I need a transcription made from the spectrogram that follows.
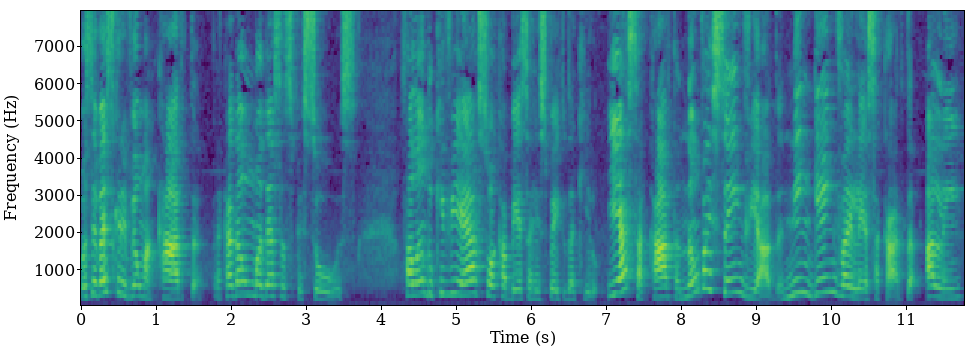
Você vai escrever uma carta para cada uma dessas pessoas, falando o que vier à sua cabeça a respeito daquilo. E essa carta não vai ser enviada. Ninguém vai ler essa carta além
